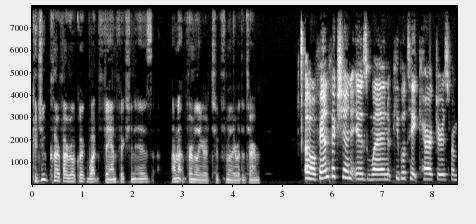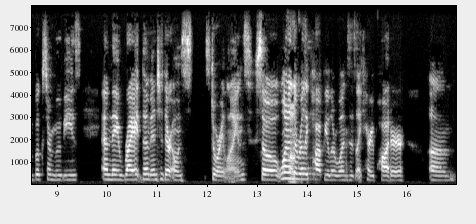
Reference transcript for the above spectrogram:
Could you clarify real quick what fan fiction is? I'm not familiar too familiar with the term. Oh, fan fiction is when people take characters from books or movies and they write them into their own s- storylines. So one of Okay. the really popular ones is like Harry Potter. Um,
